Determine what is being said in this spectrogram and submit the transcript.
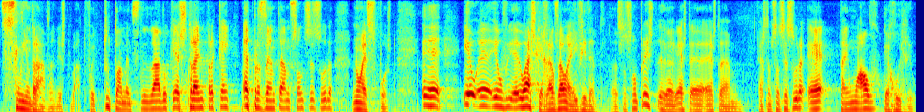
cilindrada neste debate. Foi totalmente cilindrada, o que é estranho para quem apresenta a moção de censura. Não é suposto. Eh, Eu, eh, eu, eu acho que a razão é evidente. A Associação Cristas, esta, esta, esta moção de censura é, tem um alvo que é Rui Rio.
